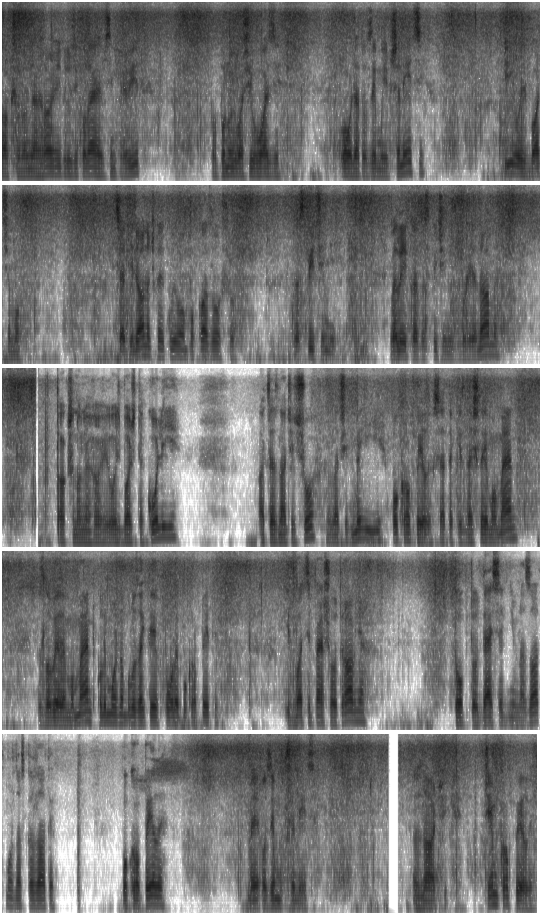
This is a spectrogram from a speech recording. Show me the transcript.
Так, шановні аграрії, друзі, колеги, всім привіт. Пропоную вашій увазі огляд озимої пшениці. І ось бачимо ця діляночка, яку я вам показував, що заспічені, велика заспіченість бур'янами. Так, шановні аграрії, ось бачите колії. А це значить що? Значить ми її покропили. Все-таки знайшли момент, зловили момент, коли можна було зайти в поле покропити. І 21 травня, тобто 10 днів назад, можна сказати, покропили ми озиму пшеницю. Значить, чим кропили?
